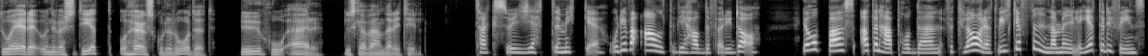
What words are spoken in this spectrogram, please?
då är det Universitet och högskolerådet, UHR, du ska vända dig till. Tack så jättemycket. Och det var allt vi hade för idag. Jag hoppas att den här podden förklarat vilka fina möjligheter det finns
